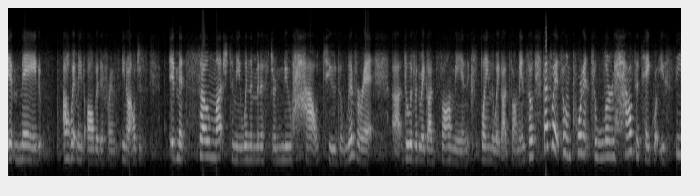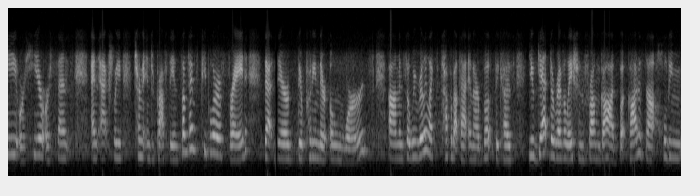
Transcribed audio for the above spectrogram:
it made oh, it made all the difference. You know, I'll just it meant so much to me when the minister knew how to deliver it, uh, deliver the way God saw me, and explain the way God saw me. And so that's why it's so important to learn how to take what you see or hear or sense and actually turn it into prophecy. And sometimes people are afraid that they're they're putting their own words, um, and so we really like to talk about that in our book because you get the revelation from God, but God is not holding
